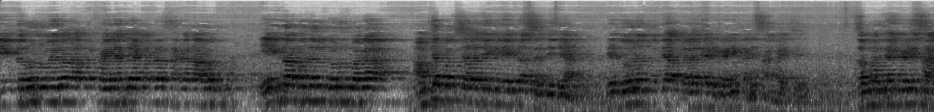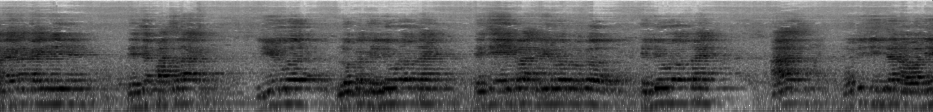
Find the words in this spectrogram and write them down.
एक तरुण उमेदवार आपण पहिल्यांदा या मतदारसंघात आहोत. एकदा बदल करून बघा आमच्या पक्षाला देखील एकदा संधी द्या. हे दोनच मुद्दे आपल्याला त्या ठिकाणी खाली सांगायचे समर्थ्यांकडे सांगायला काही नाहीये. त्याचे पाच लाख लीडवर लोक खिल्ली उडवत आहेत त्याचे एक लाख लीडवर लोक खिल्ली उडवत आहेत आज मोदीजींच्या नावाने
